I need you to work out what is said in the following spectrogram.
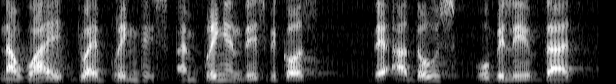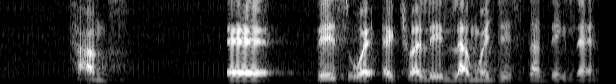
now why do I bring this? I'm bringing this because there are those who believe that tongues, uh, these were actually languages that they learned.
